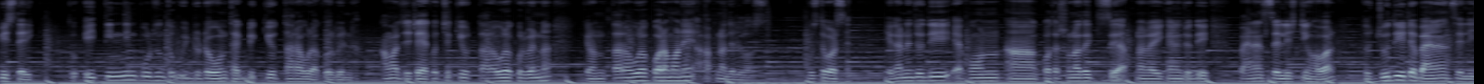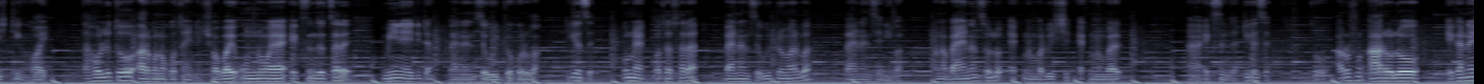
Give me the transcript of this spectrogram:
বিশ তারিখ। তো এই তিন দিন পর্যন্ত উইড্রোটা অন থাকবে, কেউ তাড়াহুড়া করবেন না। আমার যেটা এক হচ্ছে কেউ তাড়াহুড়া করবেন না, কারণ তাড়াহুড়া করা মানে আপনাদের লস বুঝতে পারছেন? এখানে যদি এখন কথা শোনা যাইতেছে, আপনারা এখানে যদি বাইন্যান্সে লিস্টিং হওয়ার, তো যদি এটা বাইন্যান্সে লিস্টিং হয়, তাহলে তো আর কোনো কথাই নেই। সবাই অন্য এক্সচেঞ্জের ছাড়ে মেইন আইডিটা ব্যালেন্সে উইথড্র করবা, ঠিক আছে? কোনো এক কথা ছাড়া ব্যালেন্সে উইথড্র মারবা ব্যালেন্সে নিবা। কারণ ব্যালেন্স হলো এক নম্বর বিশ্বের এক নম্বর এক্সচেঞ্জার ঠিক আছে? তো আরও আর হলো এখানে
